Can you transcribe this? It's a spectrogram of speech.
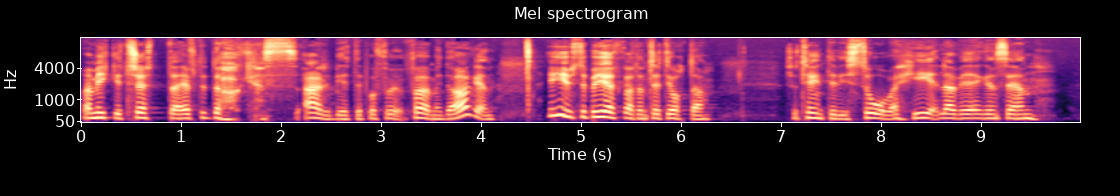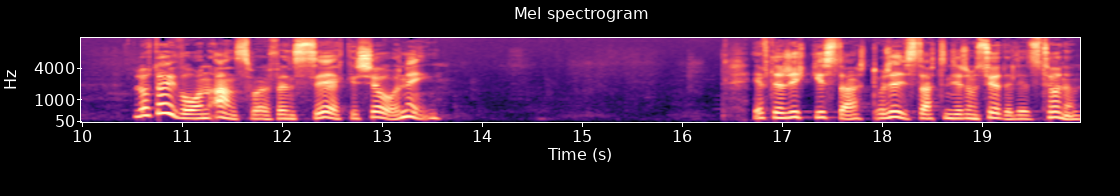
var mycket trötta efter dagens arbete på förmiddagen i huset på Götgatan 38 så tänkte vi sova hela vägen sen. Låta Yvonne ansvara för en säker körning. Efter en ryckig start och rivstarten genom Söderledstunneln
